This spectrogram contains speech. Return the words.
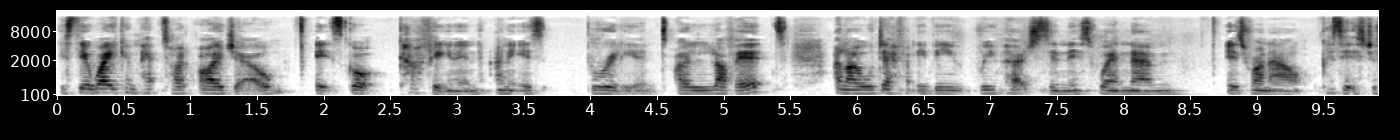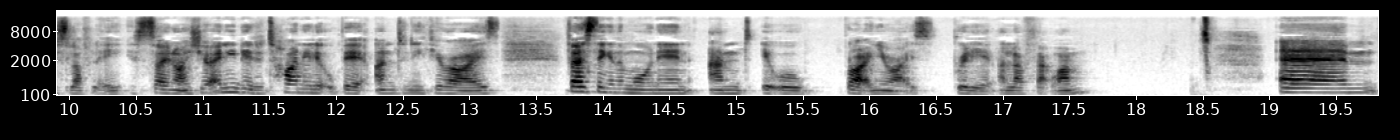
It's the Awaken Peptide Eye Gel. It's got caffeine in and it is brilliant. I love it. And I will definitely be repurchasing this when um, it's run out because it's just lovely. It's so nice. You only need a tiny little bit underneath your eyes first thing in the morning and it will brighten your eyes. Brilliant. I love that one. Um,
